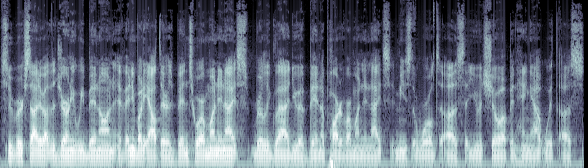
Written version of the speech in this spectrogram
Super excited about the journey we've been on. If anybody out there has been to our Monday nights, really glad you have been a part of our Monday nights. It means the world to us that you would show up and hang out with us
